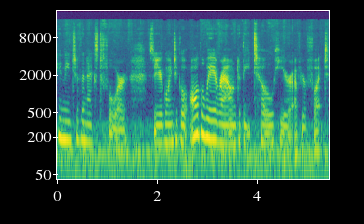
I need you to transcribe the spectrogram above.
in each of the next four. So you're going to go all the way around the toe here of your foot.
